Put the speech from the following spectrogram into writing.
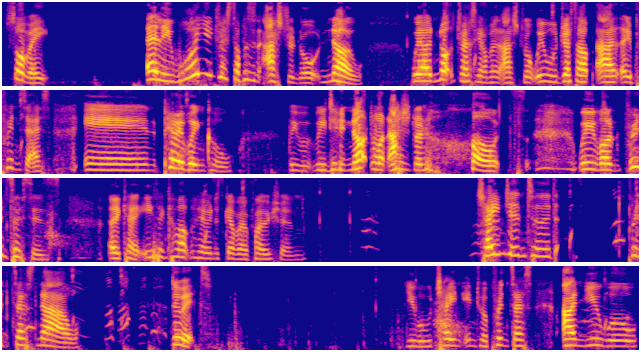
Sorry. Ellie, why are you dressed up as an astronaut? No. We are not dressing up as an astronaut. We will dress up as a princess in Periwinkle. We, we do not want astronauts. We want princesses. Okay, Ethan, come up here and discover a potion. Change into the princess now. Do it. You will change into a princess and you will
